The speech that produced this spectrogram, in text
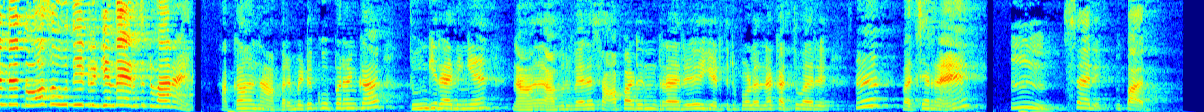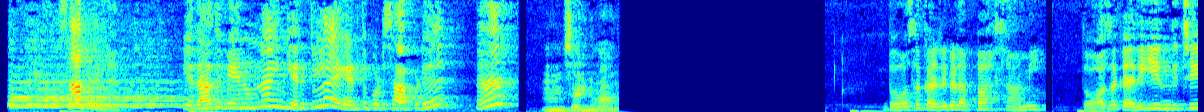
இந்த தோசை ஊத்திட்டு எடுத்துட்டு வரேன். அக்கா நான் அப்புறமேட்டு கூப்பிடுறேன்க்கா. தூங்கிடாதீங்க. நான் அவர் வேற சாப்பாடுன்றாரு. எடுத்துட்டு போலன்னா கத்துவாரு. வச்சிடுறேன். ம் சரி பாரு. சாப்பிடுங்க. ஏதாவது வேணும்னா இங்க இருக்குல்ல எடுத்து போட்டு சாப்பிடு? ம் சரிங்கம்மா. தோசை கழுகலப்பா சாமி. தோசை கருகி இருந்துச்சு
